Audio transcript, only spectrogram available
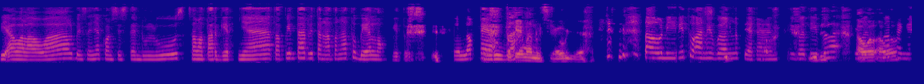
di awal-awal biasanya konsisten dulu sama targetnya, tapi ntar di tengah-tengah tuh belok gitu. Belok kayak Itu kayak manusiawi ya. Tahun ini tuh aneh banget ya kan. Tiba-tiba awal-awal pengen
